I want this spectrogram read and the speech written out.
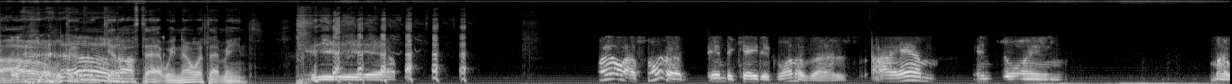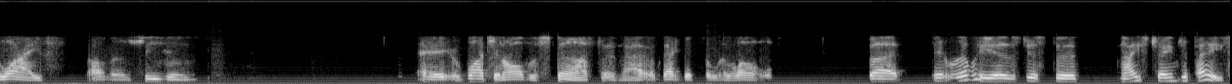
Oh, good. Well, get off that. We know what that means. yeah. well, I sort of indicated one of those. I am enjoying my wife, although she is uh, watching all the stuff, and I, that gets a little old. But it really is just a nice change of pace.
